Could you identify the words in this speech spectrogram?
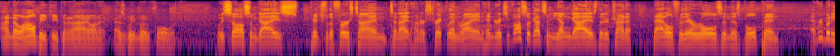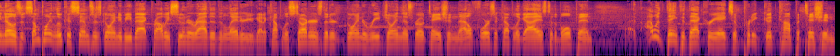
I know I'll be keeping an eye on it as we move forward. We saw some guys pitch for the first time tonight Hunter Strickland, Ryan Hendrix. You've also got some young guys that are trying to battle for their roles in this bullpen. Everybody knows at some point Lucas Sims is going to be back, probably sooner rather than later. You've got a couple of starters that are going to rejoin this rotation. That'll force a couple of guys to the bullpen. I would think that that creates a pretty good competition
